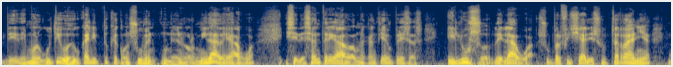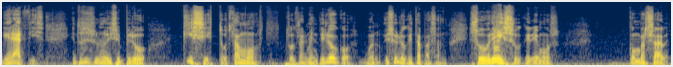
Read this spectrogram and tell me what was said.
de, monocultivos de eucaliptos que consumen una enormidad de agua y se les ha entregado a una cantidad de empresas el uso del agua superficial y subterránea gratis. Entonces uno dice, pero ¿qué es esto? ¿Estamos totalmente locos? Bueno, eso es lo que está pasando. Sobre eso queremos conversar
